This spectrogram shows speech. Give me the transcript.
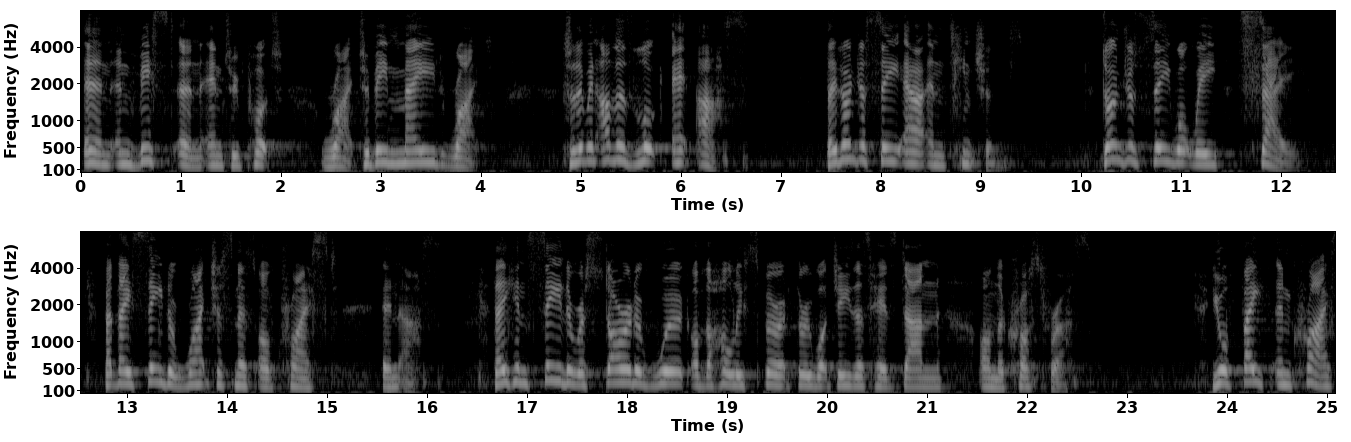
in, invest in, and to put right, to be made right. So that when others look at us, they don't just see our intentions, don't just see what we say, but they see the righteousness of Christ in us. They can see the restorative work of the Holy Spirit through what Jesus has done on the cross for us. Your faith in Christ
